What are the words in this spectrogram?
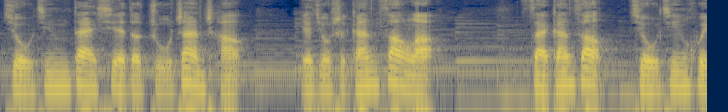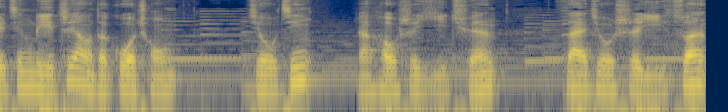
酒精代谢的主战场，也就是肝脏了。在肝脏，酒精会经历这样的过程：酒精，然后是乙醛，再就是乙酸，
